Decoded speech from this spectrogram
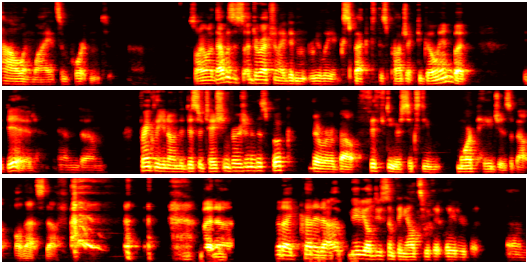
how and why it's important. So I want, that was a direction I didn't really expect this project to go in, but did. And um, frankly, you know, in the dissertation version of this book, there were about 50 or 60 more pages about all that stuff. but uh, but I cut it out. Maybe I'll do something else with it later. But um,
